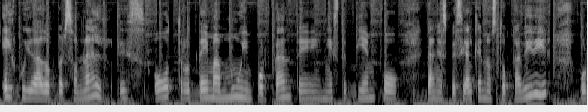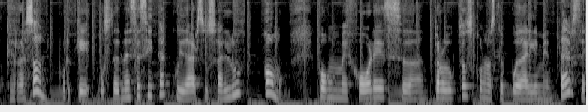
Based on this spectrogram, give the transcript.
El cuidado personal es otro tema muy importante en este tiempo tan especial que nos toca vivir. ¿Por qué razón? Porque usted necesita cuidar su salud. ¿Cómo? Con mejores eh, productos con los que pueda alimentarse.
